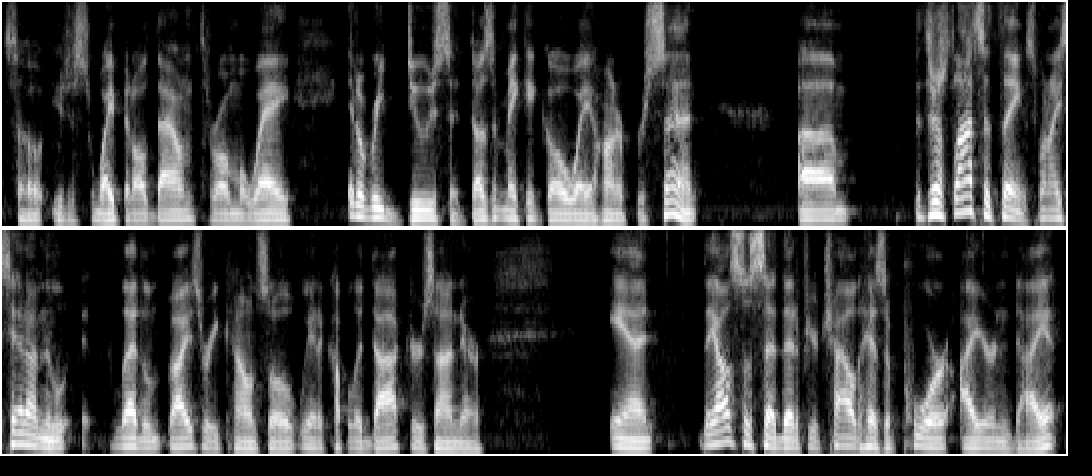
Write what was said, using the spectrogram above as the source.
So you just wipe it all down, throw them away. It'll reduce it. Doesn't make it go away 100%. Um, but there's lots of things. When I sat on the lead advisory council, we had a couple of doctors on there, and they also said that if your child has a poor iron diet,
